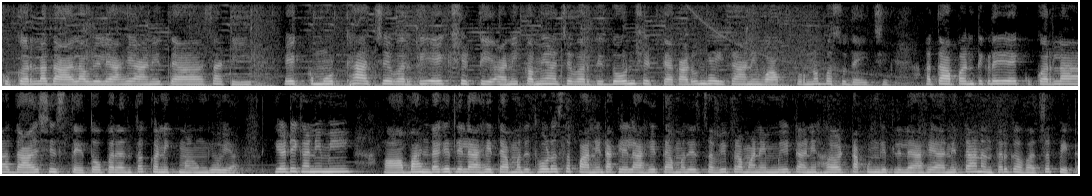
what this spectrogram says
कुकरला डाळ लावलेली आहे आणि त्यासाठी एक मोठ्या आचेवरती एक शिट्टी आणि कमी आचेवरती दोन शिट्ट्या काढून घ्यायच्या आणि वाफ पूर्ण बसू द्यायची. आता आपण तिकडे कुकरला डाळ शिजते तोपर्यंत कणिक मळून घेऊया. या ठिकाणी मी भांडं घेतलेलं आहे. त्यामध्ये थोडंसं पाणी टाकलेलं आहे. त्यामध्ये चवीप्रमाणे मीठ आणि हळद टाकून घेतलेले आहे आणि त्यानंतर गव्हाचं पीठ.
